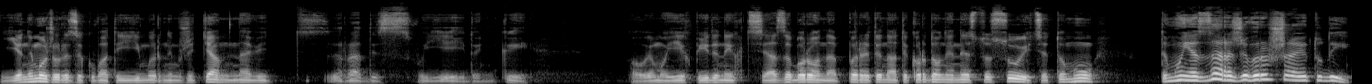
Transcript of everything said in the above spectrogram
Я не можу ризикувати її мирним життям навіть ради своєї доньки. Але моїх підданих ця заборона перетинати кордони не стосується, тому. Тому я зараз же вирушаю туди.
